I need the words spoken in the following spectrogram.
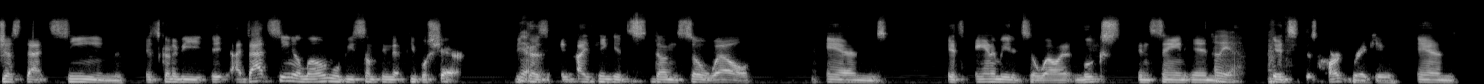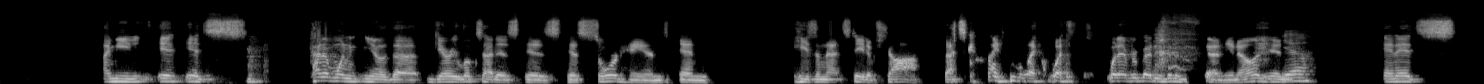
just that scene it's going to be it, that scene alone will be something that people share because yeah. it, I think it's done so well and it's animated so well and it looks insane and oh yeah it's just heartbreaking and I mean it, it's kind of when you know the Gary looks at his his his sword hand and he's in that state of shock. That's kind of like what what everybody's gonna do you know and, and yeah. and it's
